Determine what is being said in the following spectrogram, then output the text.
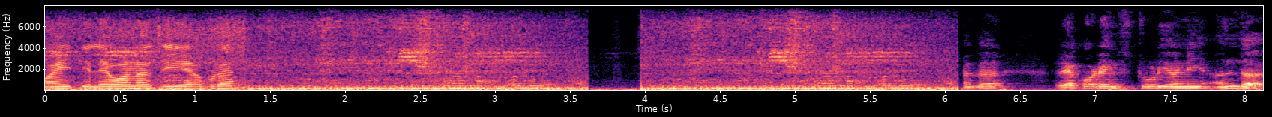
માહિતી લેવાના છીએ આપણે. રેકોર્ડિંગ સ્ટુડિયોની અંદર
